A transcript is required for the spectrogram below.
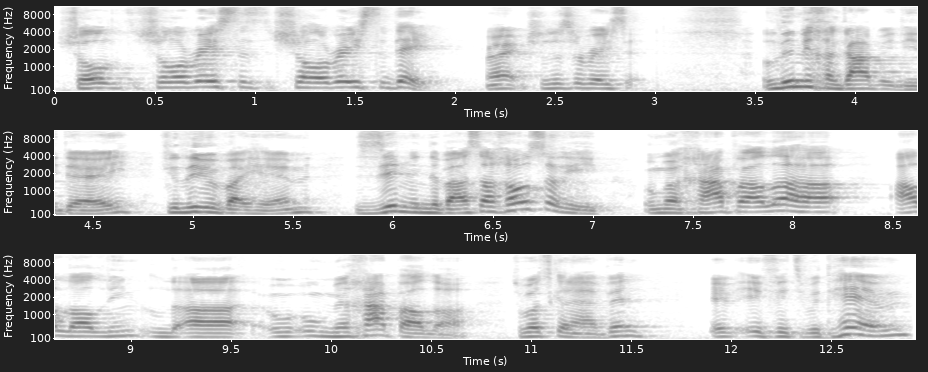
She'll she'll erase the she'll erase the date, right? She'll just erase it. If you leave it by him, zin Allah Allah Allah. So what's going to happen if, if it's with him?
